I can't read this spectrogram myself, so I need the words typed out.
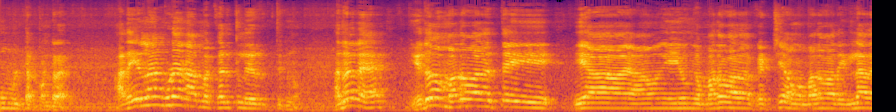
மூமெண்ட்டை பண்ணுறாரு அதையெல்லாம் கூட நாம் கருத்தில் எடுத்துக்கணும். அதனால ஏதோ மதவாதத்தை அவங்க இவங்க மதவாத கட்சி அவங்க மதவாதம் இல்லாத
